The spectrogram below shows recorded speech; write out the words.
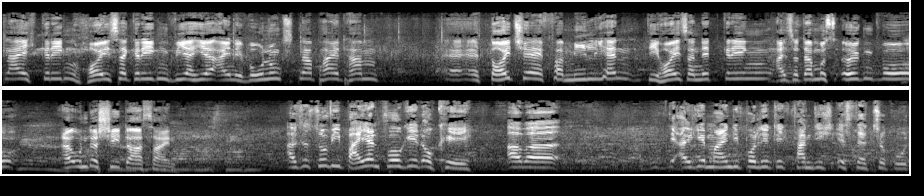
gleich kriegen, Häuser kriegen, wir hier eine Wohnungsknappheit haben. Äh, äh, deutsche Familien, die Häuser nicht kriegen. Also da muss irgendwo ein Unterschied da sein. Also so wie Bayern vorgeht, okay. Aber die allgemein die Politik fand ich ist nicht so gut.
